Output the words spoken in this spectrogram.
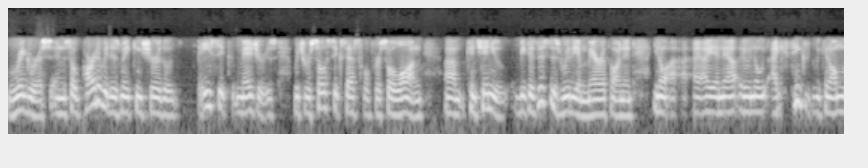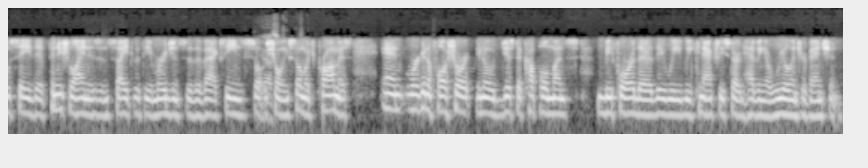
rigorous. And so part of it is making sure that basic measures, which were so successful for so long, um, continue because this is really a marathon. And you know, I, I, I, you know, I think we can almost say the finish line is in sight with the emergence of the vaccines so, yes. showing so much promise and we're going to fall short, you know, just a couple of months before the, the we, we can actually start having a real intervention.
